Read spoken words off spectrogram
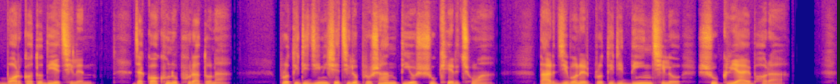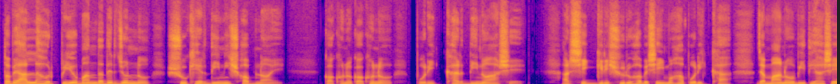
বরকত দিয়েছিলেন, যা কখনো ফুরাত না। প্রতিটি জিনিসে ছিল প্রশান্তি ও সুখের ছোঁয়া। তার জীবনের প্রতিটি দিন ছিল সুক্রিয়ায় ভরা। তবে আল্লাহর প্রিয় বান্দাদের জন্য সুখের দিনই সব নয়। কখনো কখনো পরীক্ষার দিনও আসে, আর শিগগিরই শুরু হবে সেই মহাপরীক্ষা, যা মানব ইতিহাসে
